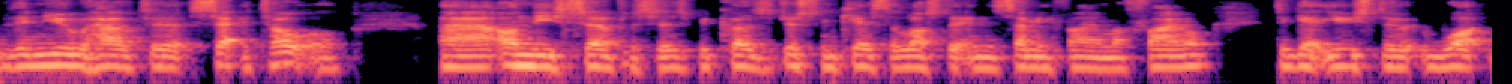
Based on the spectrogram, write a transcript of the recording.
they knew how to set a total uh, on these surfaces because just in case they lost it in the semi-final or final to get used to what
